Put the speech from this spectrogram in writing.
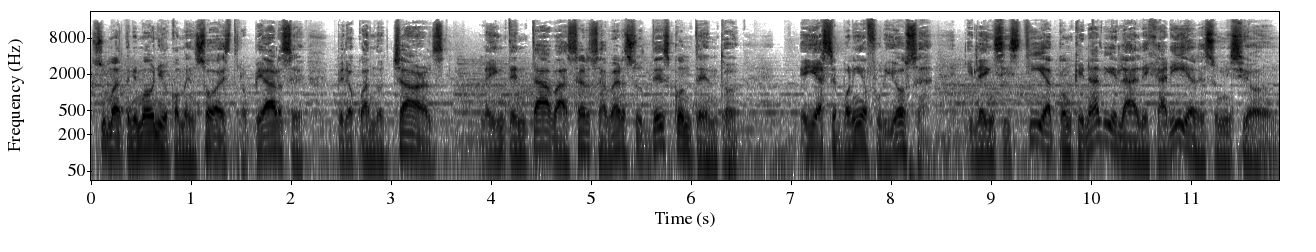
Su matrimonio comenzó a estropearse, pero cuando Charles le intentaba hacer saber su descontento, ella se ponía furiosa y le insistía con que nadie la alejaría de su misión.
